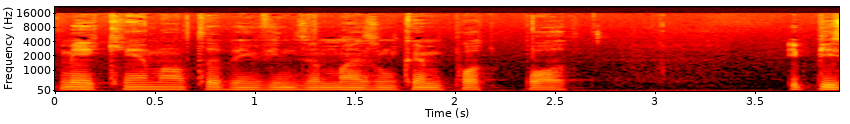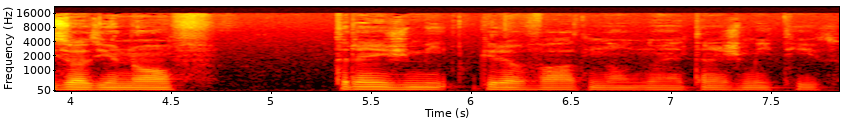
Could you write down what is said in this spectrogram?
Como é que é, malta? Bem-vindos a mais um Campo Pod Pod. Episódio 9. Transmi... Gravado, não, não é transmitido.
